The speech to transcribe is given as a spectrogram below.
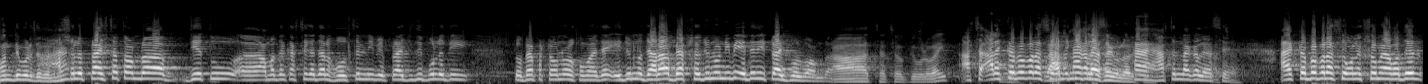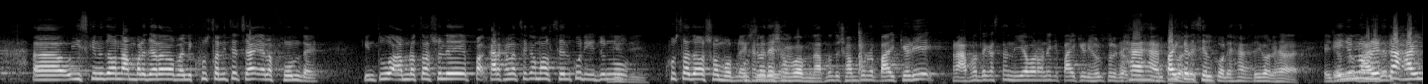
ফোন দিয়ে বলে দেবেন হ্যাঁ? আসলে প্রাইসটা তো আমরা যেহেতু আমাদের কাছ থেকে যারা হোলসেল নিবে প্রাইস যদি বলে দিই তো ব্যাপারটা অন্যরকম হয়ে যায়। এই জন্য যারা ব্যবসার জন্য নিবে এদেরই প্রাইস বলব আমরা। আচ্ছা আচ্ছা ওকে বড় ভাই। আচ্ছা আরেকটা ব্যাপার আছে হাতের নাগালে আছে এগুলো হ্যাঁ হাতের নাগালে আছে। আচ্ছা। আরেকটা ব্যাপার আছে অনেক সময় আমাদের স্ক্রিনে দেওয়া নাম্বারে যারা মানে খুচরা নিতে চায় এরা ফোন দেয়। কিন্তু আমরা তো আসলে কারখানা থেকে মাল সেল করি এই জন্য। খুচরা দেওয়া সম্ভব না খুচরা দেওয়া সম্ভব না। আপনাদের সম্পূর্ণ পাইকারি মানে আপনাদের কাছ থেকে নিয়ে আবার অনেকে পাইকারি হোলসেল করে হ্যাঁ, হ্যাঁ, পাইকারি সেল করে, হ্যাঁ। সেই করে হ্যাঁ। এই জন্য রেটটা হাইন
